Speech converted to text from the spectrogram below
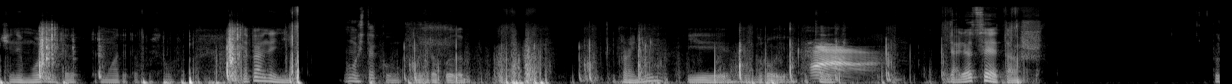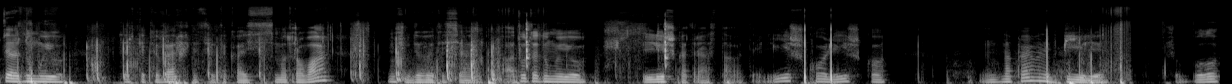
Чи не може те- тримати таку саму? Напевне ні. Ну ось таку ми зробили. Броню і зброю. Далі оце етаж. Тут я думаю, все ж таки верхня це така смотрова. Ну, щоб дивитися. А тут, я думаю, ліжка треба ставити. Ліжко, ліжко. Ну, Напевне, білі. Щоб було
